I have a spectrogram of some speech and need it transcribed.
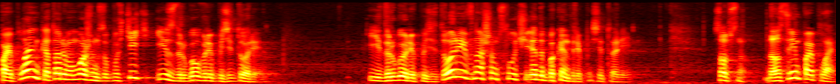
pipeline, который мы можем запустить из другого репозитория. И другой репозиторий в нашем случае — это backend репозиторий. Собственно, Downstream Pipeline.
